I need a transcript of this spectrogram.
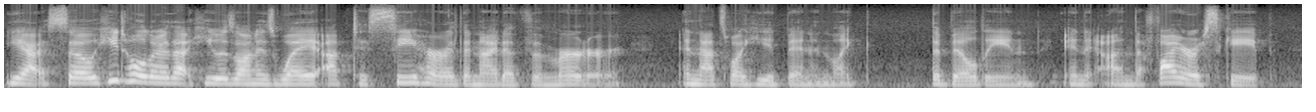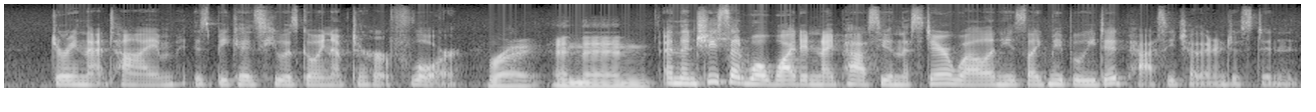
Yeah, so he told her that he was on his way up to see her the night of the murder, and that's why he had been in like the building and on the fire escape during that time is because he was going up to her floor. Right. And then And then she said, "Well, why didn't I pass you in the stairwell?" And he's like, "Maybe we did pass each other and just didn't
